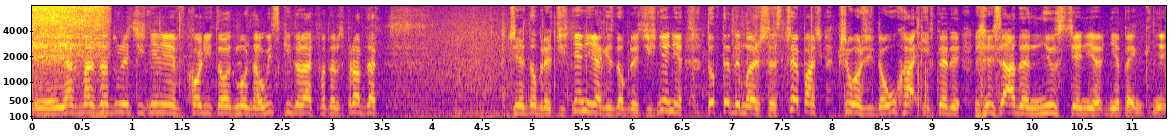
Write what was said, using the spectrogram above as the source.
Yy, Jak masz za duże ciśnienie w coli, to można whisky dodać, potem sprawdzać czy jest dobre ciśnienie. Jak jest dobre ciśnienie, to wtedy możesz się strzepać, przyłożyć do ucha i wtedy żaden news cię nie, nie pęknie.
